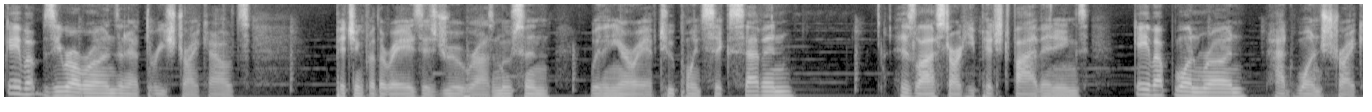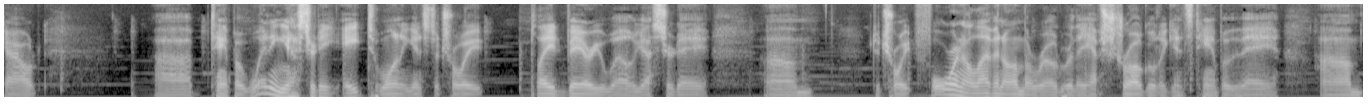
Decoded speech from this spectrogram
gave up zero runs, and had three strikeouts. Pitching for the Rays is Drew Rasmussen with an ERA of 2.67. His last start, he pitched five innings, gave up one run, had one strikeout. Uh, Tampa winning yesterday, eight to one against Detroit. Played very well yesterday. Um, Detroit four and eleven on the road, where they have struggled against Tampa Bay. Um,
